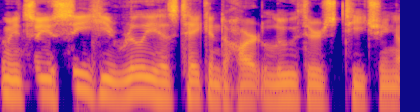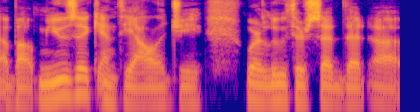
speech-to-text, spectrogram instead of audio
I mean, so you see, he really has taken to heart Luther's teaching about music and theology, where Luther said that uh,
